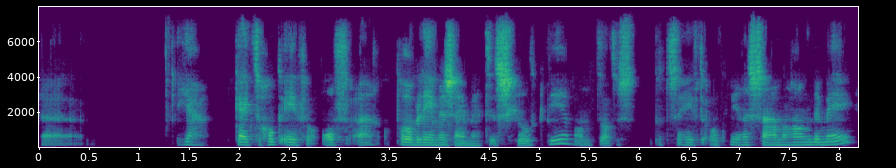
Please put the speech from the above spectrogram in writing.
uh, ja, kijk toch ook even of er problemen zijn met de schildklier, want dat, is, dat heeft ook weer een samenhang ermee.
